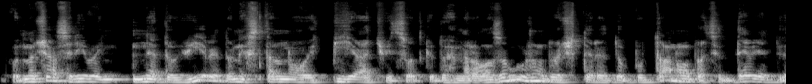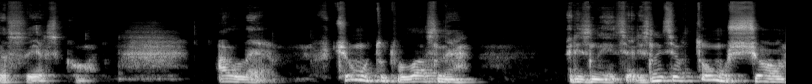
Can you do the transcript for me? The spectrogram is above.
Водночас рівень недовіри до них становить 5% до генерала Залужного, 24% до Буданова, 29% для Сирського. Але в чому тут, власне, різниця? Різниця в тому, що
